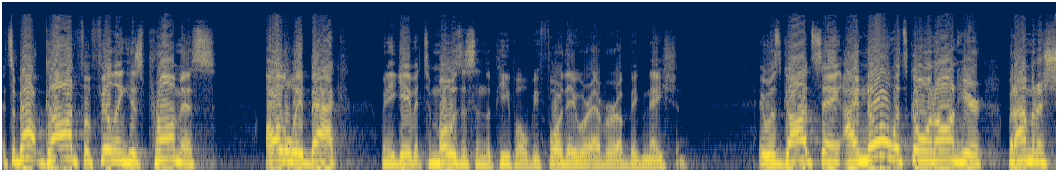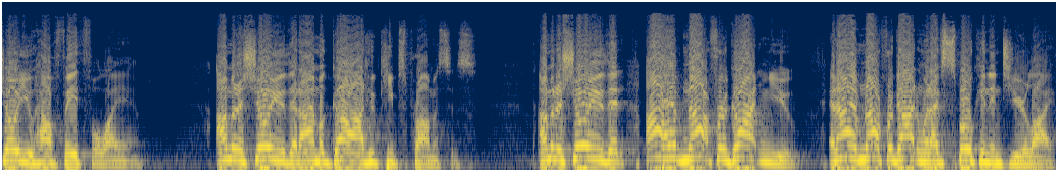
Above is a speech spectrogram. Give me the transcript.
It's about God fulfilling his promise all the way back when he gave it to Moses and the people before they were ever a big nation. It was God saying, I know what's going on here, but I'm going to show you how faithful I am. I'm going to show you that I'm a God who keeps promises. I'm going to show you that I have not forgotten you, and I have not forgotten what I've spoken into your life.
